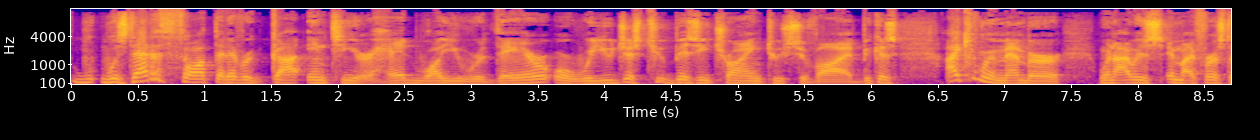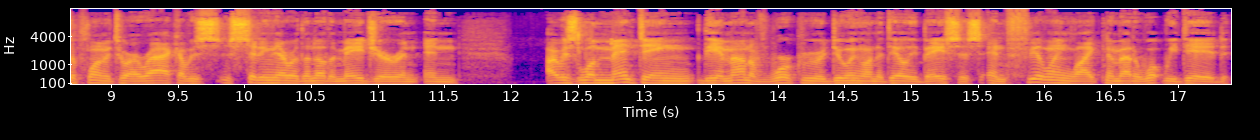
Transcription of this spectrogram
Was that a thought that ever got into your head while you were there, or were you just too busy trying to survive? Because I can remember when I was in my first deployment to Iraq, I was sitting there with another major and, and I was lamenting the amount of work we were doing on a daily basis and feeling like no matter what we did,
